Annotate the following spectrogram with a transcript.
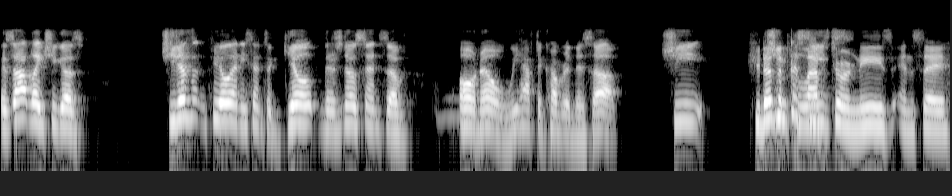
it's not like she goes she doesn't feel any sense of guilt. There's no sense of oh no we have to cover this up. She She doesn't collapse to her knees and say,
